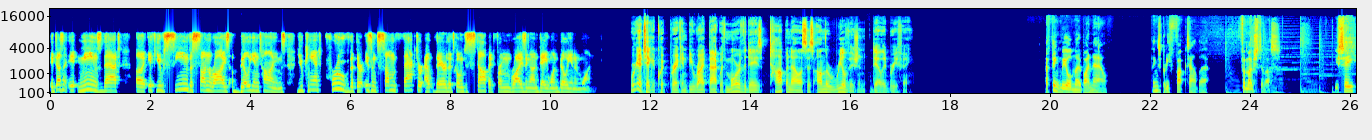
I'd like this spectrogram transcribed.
it doesn't. It means that uh, if you've seen the sun rise a billion times, you can't prove that there isn't some factor out there that's going to stop it from rising on day one billion and one. We're going to take a quick break and be right back with more of the day's top analysis on the Real Vision Daily Briefing. I think we all know by now, things are pretty fucked out there. For most of us. You see,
